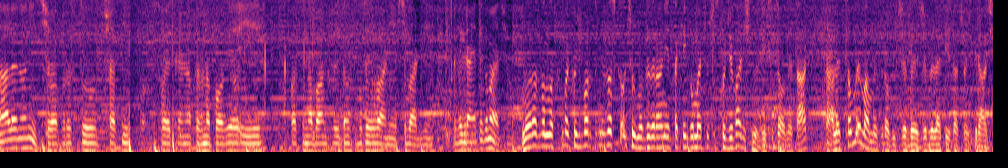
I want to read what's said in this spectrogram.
No ale no nic, trzeba po prostu w szatni sw- swoje trener na pewno powie i chłopacy na bank wyjdą zmotywowani jeszcze bardziej do wygrania tego meczu. No Radwan nas chyba jakoś bardzo nie zaskoczył, no generalnie takiego meczu się spodziewaliśmy z ich strony, tak? Tak. Ale co my mamy zrobić, żeby, żeby lepiej zacząć grać?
